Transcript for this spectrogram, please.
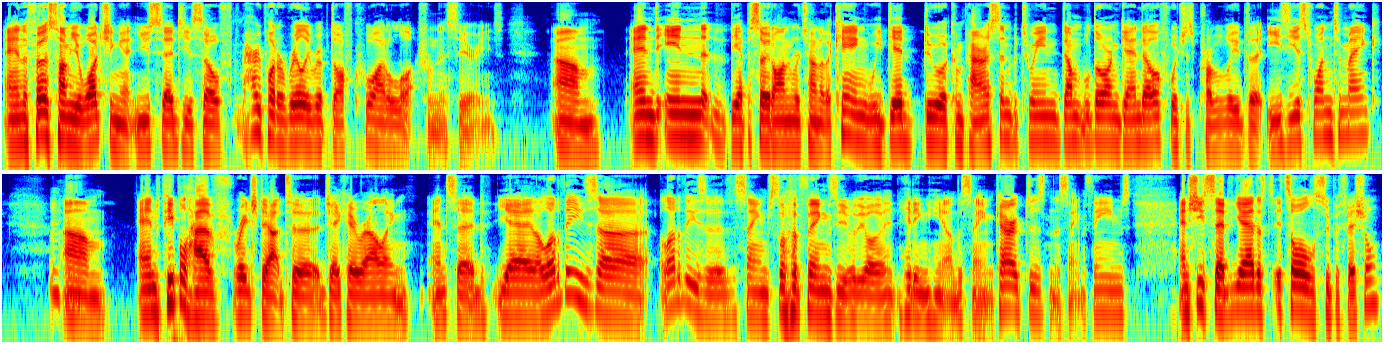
And the first time you're watching it, you said to yourself, Harry Potter really ripped off quite a lot from this series. Um, and in the episode on Return of the King, we did do a comparison between Dumbledore and Gandalf, which is probably the easiest one to make. Um, and people have reached out to J.K. Rowling and said, "Yeah, a lot of these, uh, a lot of these are the same sort of things you- you're hitting here, the same characters and the same themes." And she said, "Yeah, that's, it's all superficial."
